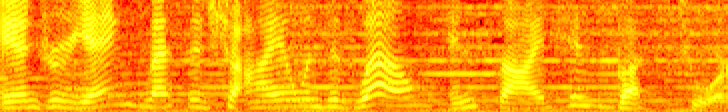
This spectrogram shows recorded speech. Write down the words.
Andrew Yang's message to Iowans as well inside his bus tour.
